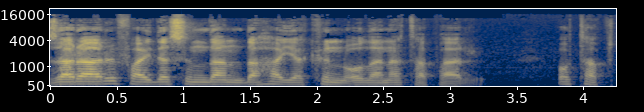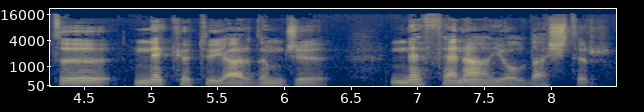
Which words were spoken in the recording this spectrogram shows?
zararı faydasından daha yakın olana tapar. O taptığı ne kötü yardımcı ne fena yoldaştır.''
